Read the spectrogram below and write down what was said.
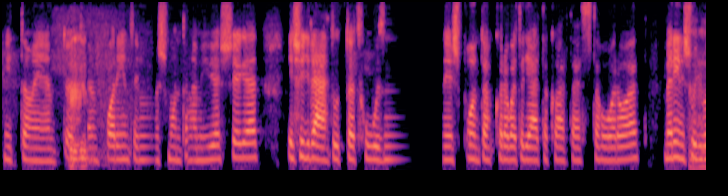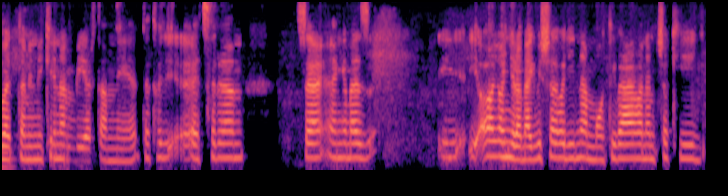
mit tudom én, 50 mhm. forint, hogy most mondtam valami hülyességet, és így rá tudtad húzni, és pont akkor volt, hogy eltakarta ezt a horrolt. Mert én is úgy mhm. voltam, mint én nem bírtam nézni. Tehát, hogy egyszerűen szóval engem ez így, annyira megvisel, hogy így nem motivál, hanem csak így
